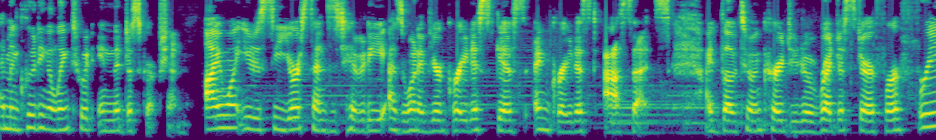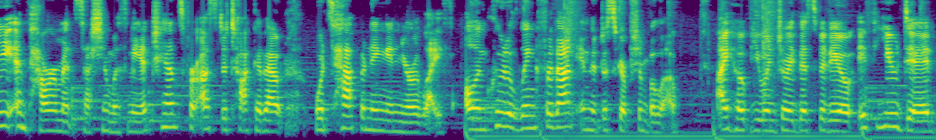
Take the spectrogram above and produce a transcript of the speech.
I'm including a link to it in the description. I want you to see your sensitivity as one of your greatest gifts and greatest assets. I'd love to encourage you to register for a free empowerment session with me, a chance for us to talk about what's happening in your life. I'll include a link for that in the description below. I hope you enjoyed this video. If you did,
